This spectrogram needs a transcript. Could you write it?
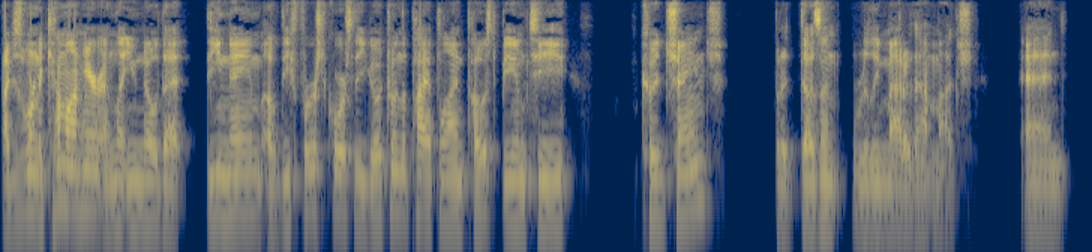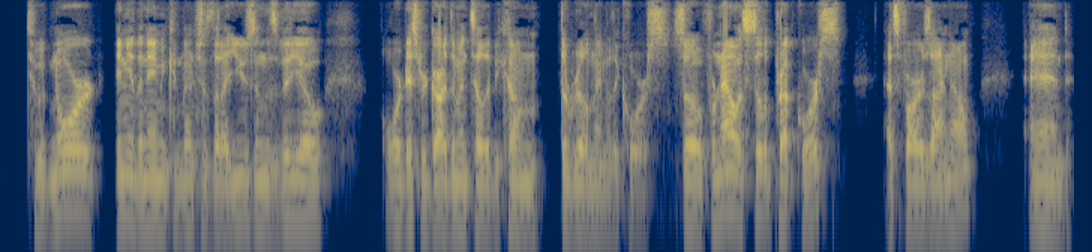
I just wanted to come on here and let you know that the name of the first course that you go to in the pipeline post BMT could change, but it doesn't really matter that much. And to ignore any of the naming conventions that I use in this video or disregard them until they become the real name of the course. So for now, it's still the prep course, as far as I know. And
